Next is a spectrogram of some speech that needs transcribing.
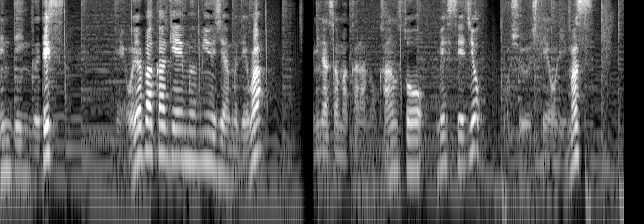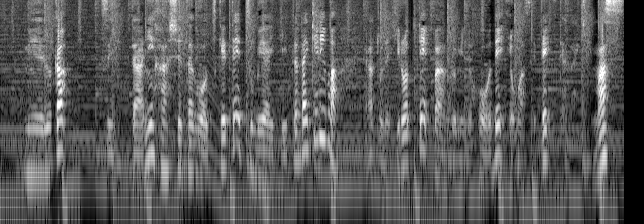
エンディングです。え親バカゲームミュージアムでは、皆様からの感想、メッセージを募集しております。メールか、ツイッターにハッシュタグをつけてつぶやいていただければ、後で拾って番組の方で読ませていただきます。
